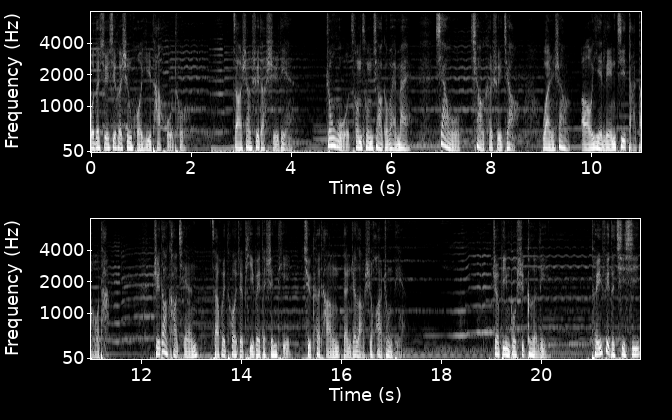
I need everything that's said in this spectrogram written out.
我的学习和生活一塌糊涂，早上睡到十点，中午匆匆叫个外卖，下午翘课睡觉，晚上熬夜联机打 DOTA，直到考前才会拖着疲惫的身体去课堂等着老师划重点。这并不是个例，颓废的气息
